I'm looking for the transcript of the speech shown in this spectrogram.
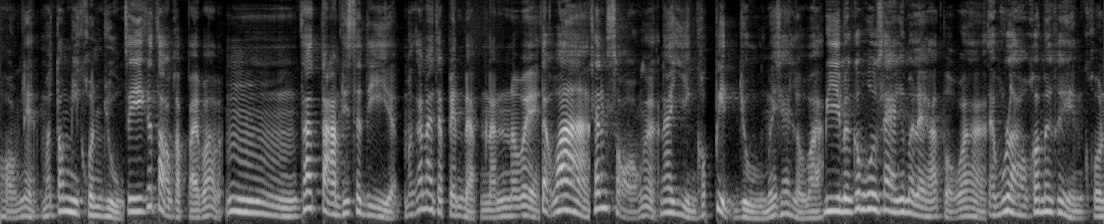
2 เนี่ยมันต้องมีคนอยู่ซีก็ตอบกลับไปว่าแบบอืม ถ้าตามทฤษฎีอะมันก็น่าจะเป็นแบบนั้นนะเว้ยแต่ว่าชั้น 2อะนายหญิงเขาปิดอยู่ไม่ใช่เหรอวะบีมันก็พูดแทรกขึ้นมาเลยครับบอกว่าแต่พวกเราก็ไม่เคยเห็นคน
